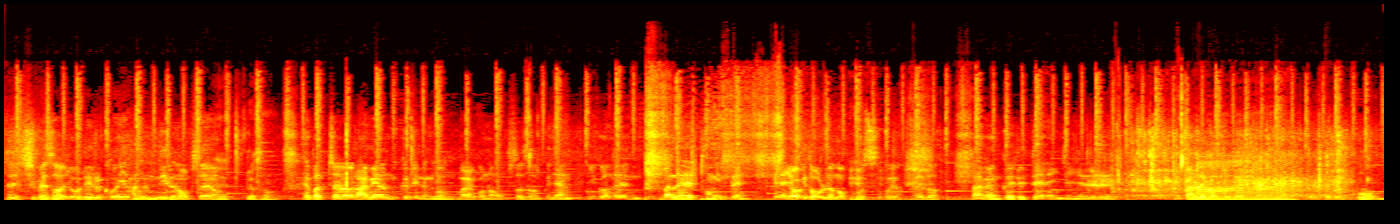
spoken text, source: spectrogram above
사실 집에서 요리를 거의 하는 일은 없어요. 네, 그래서 해봤자 라면 끓이는 거 음. 말고는 없어서 그냥 이거는 빨래통인데 그냥 여기다 올려놓고 예. 쓰고요. 그래서 라면 끓일 때는 이제 얘를 빨래 건조대 아, 이렇게 놓고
